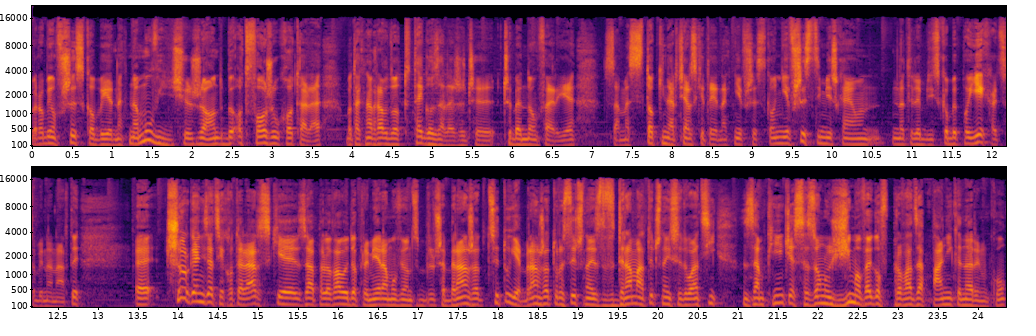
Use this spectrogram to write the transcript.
robią wszystko, by jednak namówić rząd, by otworzył hotele, bo tak naprawdę od tego zależy, czy, czy będą ferie. Same stoki narciarskie to jednak nie wszystko. Nie wszyscy mieszkają na tyle blisko, by pojechać sobie na narty. E, trzy organizacje hotelarskie zaapelowały do premiera, mówiąc, że branża, cytuję, branża turystyczna jest w dramatycznej sytuacji. Zamknięcie sezonu zimowego wprowadza panikę na rynku.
